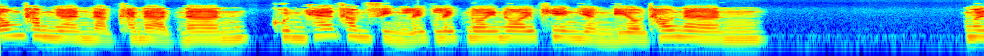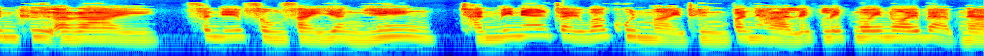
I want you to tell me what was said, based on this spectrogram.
ต้องทำงานหนักขนาดนั้น คุณแค่ทำสิ่งเล็กๆ น้อยๆ เพียงอย่างเดียวเท่านั้น มันคืออะไร สเนปสงสัยอย่างยิ่ง ฉันไม่แน่ใจว่าคุณหมายถึงปัญหาเล็กๆ น้อยๆ แบบไหน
